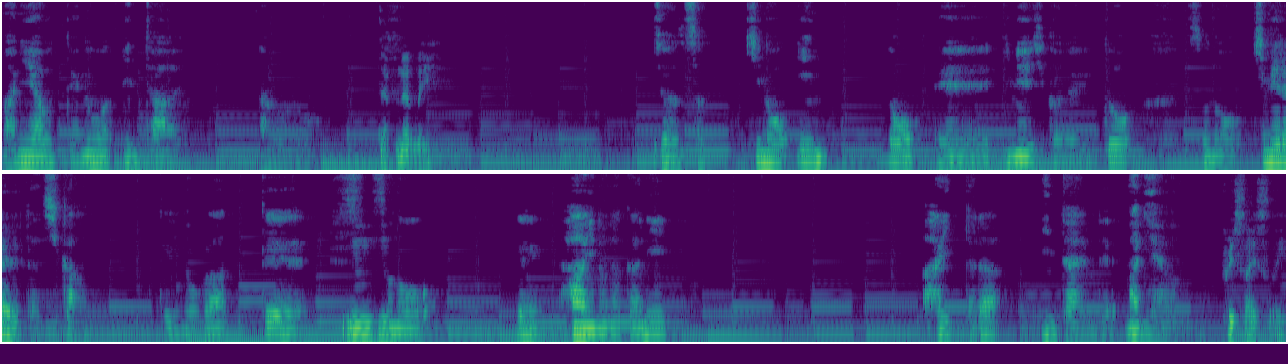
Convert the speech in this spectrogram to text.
間に合うっていうのは in time。なるほど。Definitely. じゃあさっきの in の、えーイメージから言うと、その決められた時間っていうのがあって、Mhm. その、ね範囲の中に入ったら、インタイムで間に合う。Precisely.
